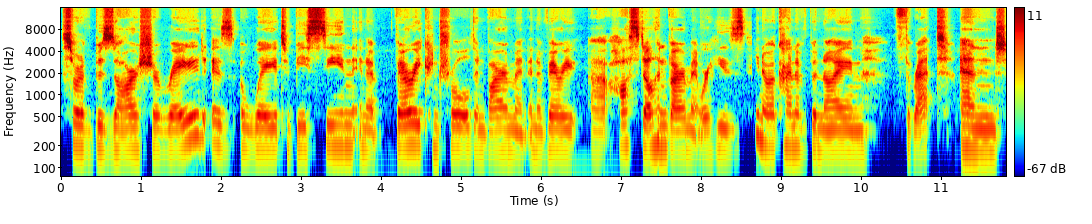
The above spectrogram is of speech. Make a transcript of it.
sort of bizarre charade is a way to be seen in a very controlled environment, in a very uh, hostile environment where he's, you know, a kind of benign threat. And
